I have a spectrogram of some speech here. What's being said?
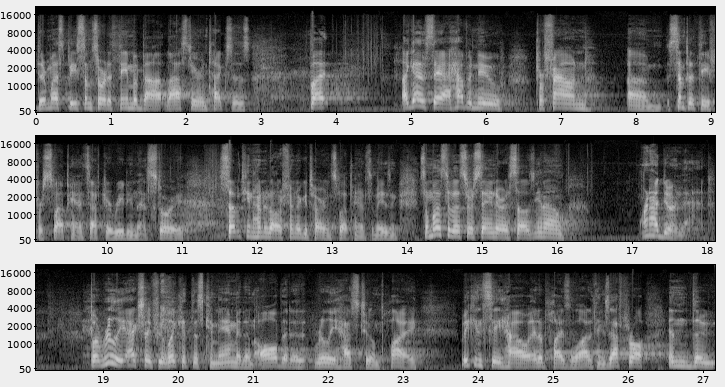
There must be some sort of theme about last year in Texas. But I gotta say, I have a new profound um, sympathy for sweatpants after reading that story. $1,700 Fender guitar and sweatpants, amazing. So most of us are saying to ourselves, you know, we're not doing that. But really, actually, if we look at this commandment and all that it really has to imply, we can see how it applies a lot of things. After all, in the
